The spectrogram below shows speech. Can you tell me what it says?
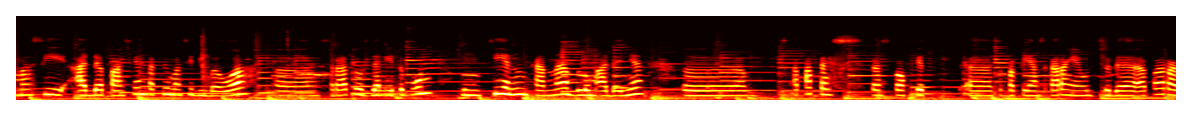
masih ada pasien tapi masih di bawah uh, 100 dan itu pun mungkin karena belum adanya uh, apa tes tes covid uh, seperti yang sekarang yang sudah apa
